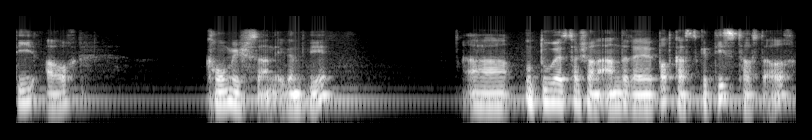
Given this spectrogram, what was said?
die auch komisch sind irgendwie, äh, und du jetzt da schon andere Podcasts gedisst hast auch,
